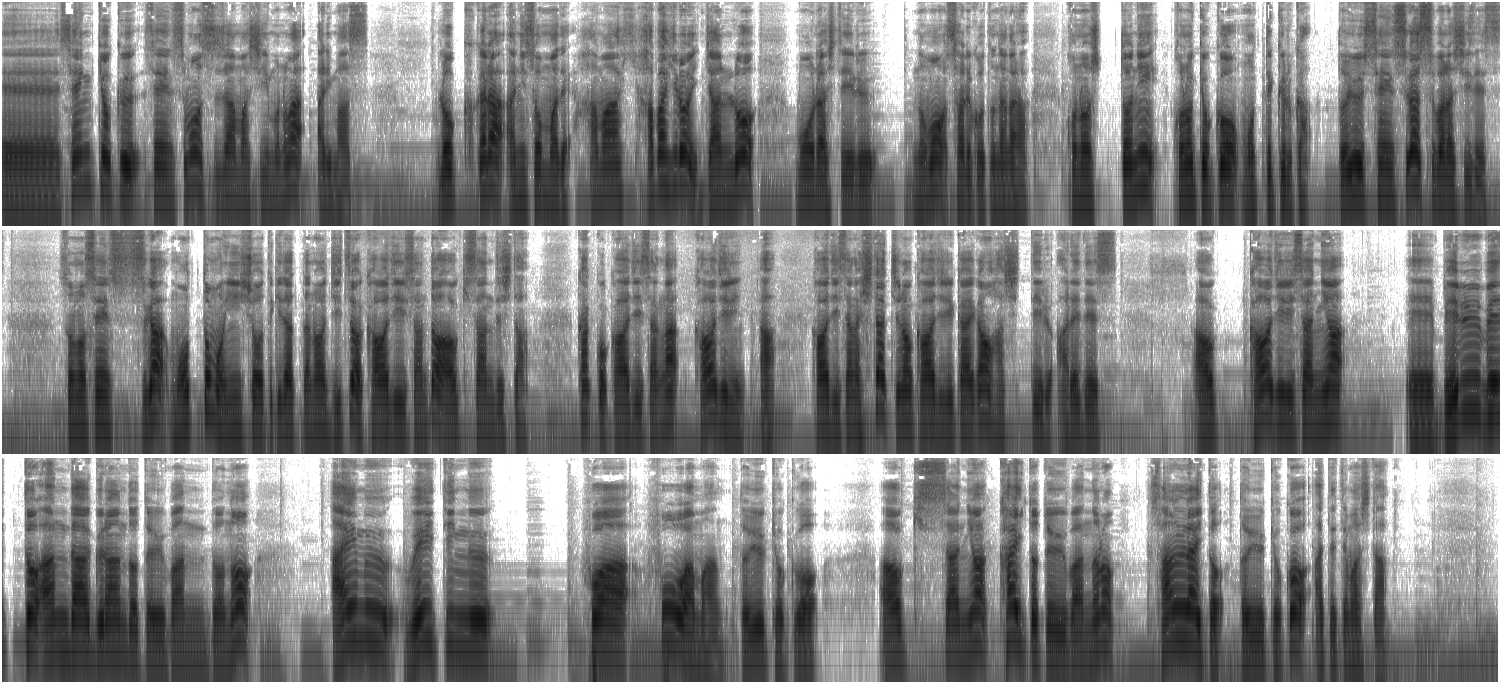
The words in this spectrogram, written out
えー、選曲センスもすざましいものがあります。ロックからアニソンまで幅広いジャンルを網羅しているのもさることながらこの人にこの曲を持ってくるかというセンスが素晴らしいです。そのセンスが最も印象的だったのは実は川尻さんと青木さんでした。かっこ川尻さんが川尻あ川尻さんが日立の川尻海岸を走っているあれです。青川尻さんには、えー、ベルベット・アンダーグラウンドというバンドの「I'm Waiting for, for a Man」という曲を青木さんには「カイト」というバンドの「サンライト」という曲を当ててました。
